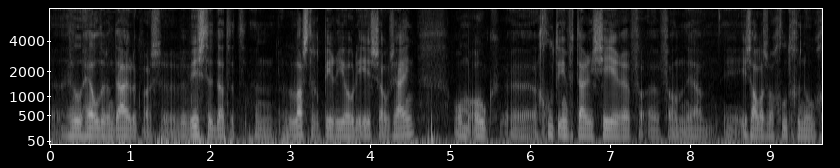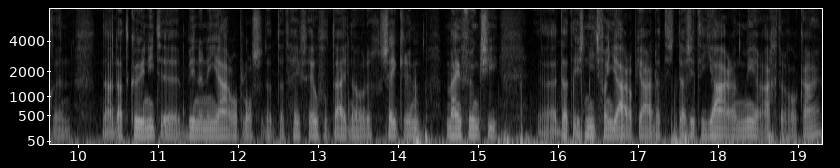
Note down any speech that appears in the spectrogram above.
eh, heel helder en duidelijk was. Eh, we wisten dat het een lastige periode eerst zou zijn. Om ook eh, goed inventariseren van, ja, is alles wel goed genoeg. En nou, dat kun je niet binnen een jaar oplossen. Dat, dat heeft heel veel tijd nodig. Zeker in mijn functie. dat is niet van jaar op jaar. Dat is, daar zitten jaren meer achter elkaar.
